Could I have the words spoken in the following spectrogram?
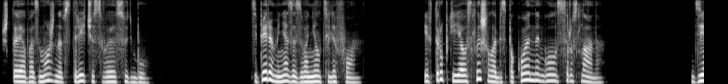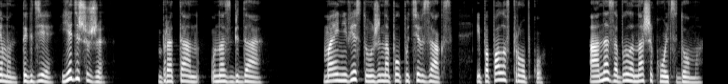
что я, возможно, встречу свою судьбу. Теперь у меня зазвонил телефон. И в трубке я услышала обеспокоенный голос Руслана. «Демон, ты где? Едешь уже?» «Братан, у нас беда. Моя невеста уже на полпути в ЗАГС и попала в пробку, а она забыла наши кольца дома.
